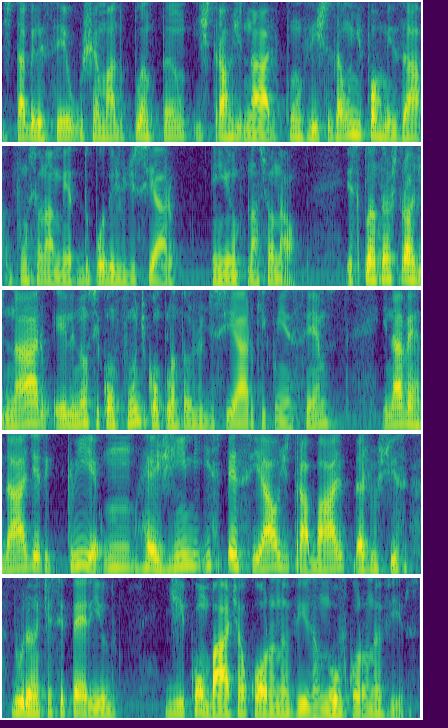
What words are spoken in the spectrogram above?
estabeleceu o chamado plantão extraordinário com vistas a uniformizar o funcionamento do Poder Judiciário em âmbito nacional. Esse plantão extraordinário, ele não se confunde com o plantão judiciário que conhecemos e, na verdade, ele cria um regime especial de trabalho da justiça durante esse período de combate ao coronavírus, ao novo coronavírus.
